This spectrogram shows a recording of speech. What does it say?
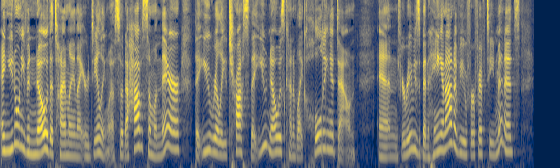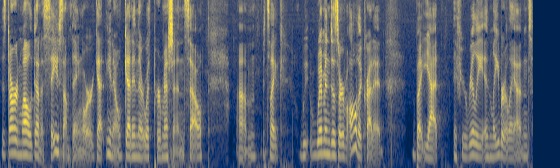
and you don't even know the timeline that you're dealing with. So to have someone there that you really trust that you know is kind of like holding it down and if your baby's been hanging out of you for 15 minutes is darn well gonna say something or get you know get in there with permission. So um, it's like we, women deserve all the credit but yet if you're really in labor land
